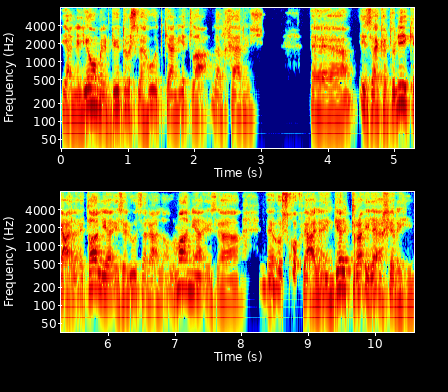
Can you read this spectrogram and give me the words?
يعني اليوم اللي بده يدرس لاهوت كان يطلع للخارج. إذا كاثوليكي على إيطاليا إذا لوثري على ألمانيا إذا أسقفي على إنجلترا إلى آخره.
